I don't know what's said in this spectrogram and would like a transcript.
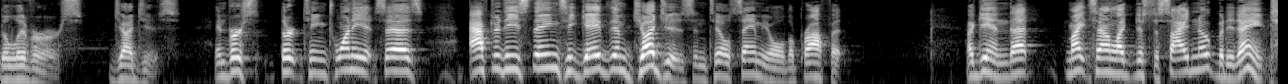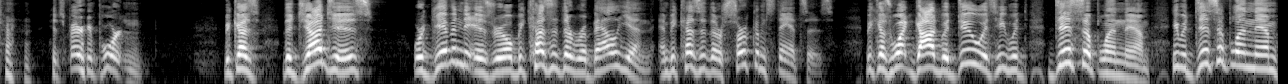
deliverers, judges. In verse 13 20, it says, After these things, he gave them judges until Samuel the prophet. Again, that might sound like just a side note, but it ain't. it's very important. Because the judges were given to Israel because of their rebellion and because of their circumstances. Because what God would do is He would discipline them. He would discipline them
